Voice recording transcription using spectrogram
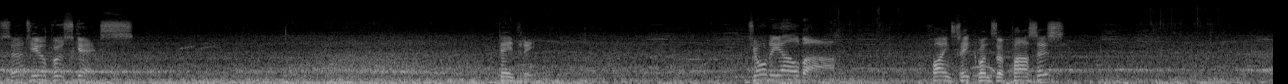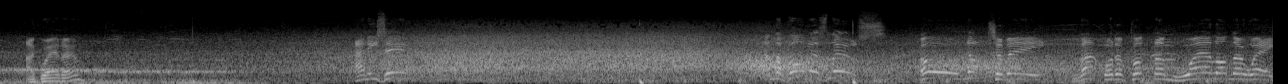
Sergio Busquets. Pedri. Jordi Alba. Fine sequence of passes. Aguero. And he's in. And the ball is loose. Oh, not to be. That would have put them well on their way,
